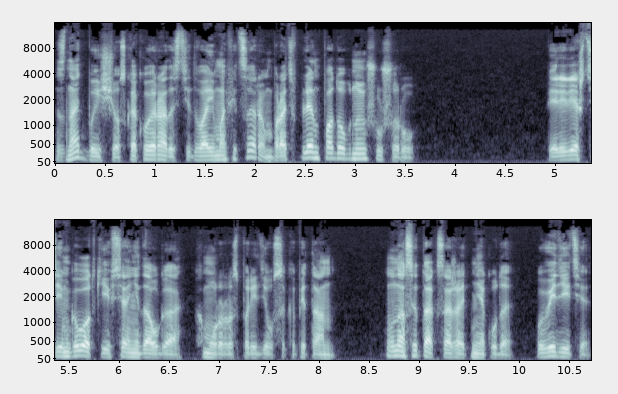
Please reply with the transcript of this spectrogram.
Знать бы еще, с какой радости двоим офицерам брать в плен подобную шушеру. «Перережьте им глотки, и вся недолга», — хмуро распорядился капитан. «У нас и так сажать некуда. Уведите».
